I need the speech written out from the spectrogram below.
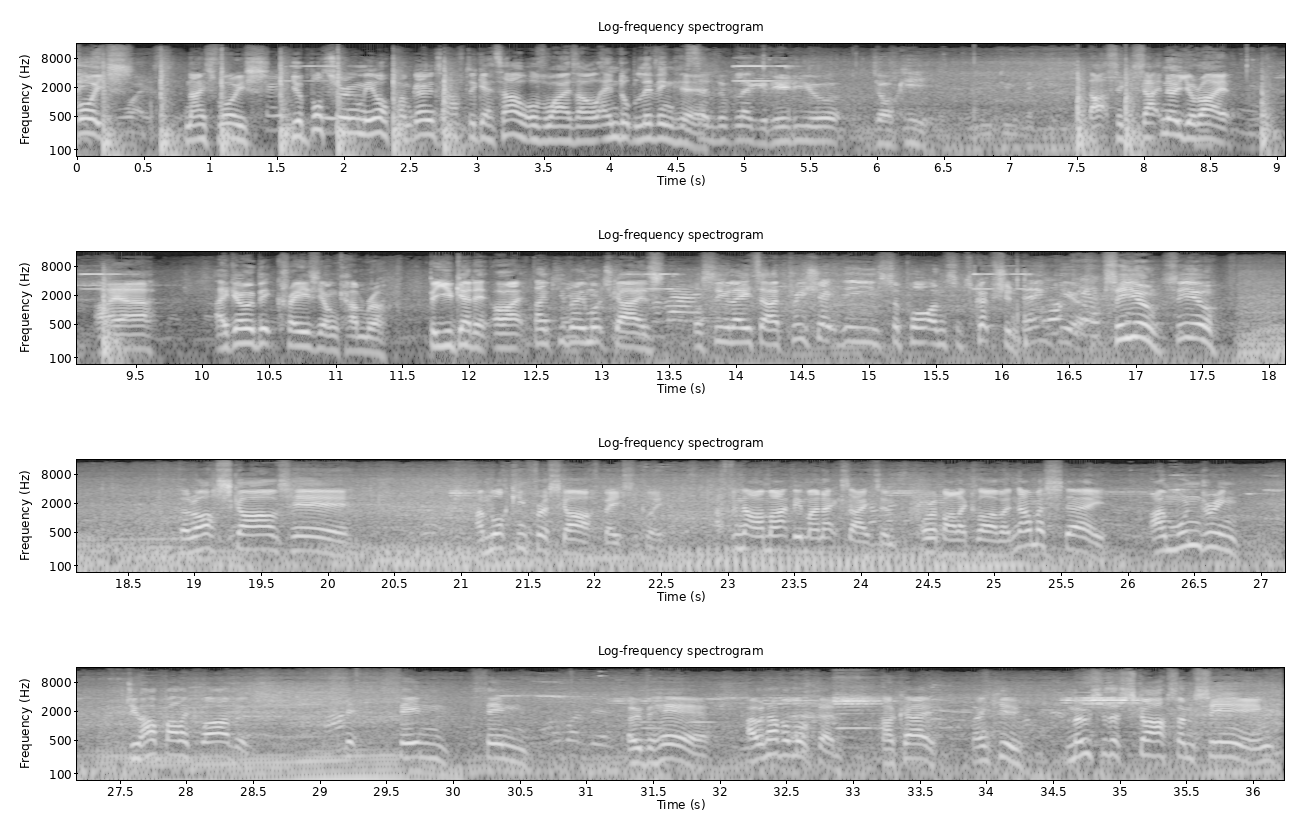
Voice. voice. Nice voice. You're buttering me up. I'm going to have to get out, otherwise I'll end up living here. It look like a radio jockey. That's exact. No, you're right. I uh, I go a bit crazy on camera, but you get it. All right. Thank you very much, guys. We'll see you later. I appreciate the support and subscription. Thank you. Okay. See you. See you. There are scarves here. I'm looking for a scarf, basically. I think that might be my next item, or a balaclava. Namaste. I'm wondering, do you have balaclavas? Thi- thin, thin, over here. I will have a look then. Okay, thank you. Most of the scarves I'm seeing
